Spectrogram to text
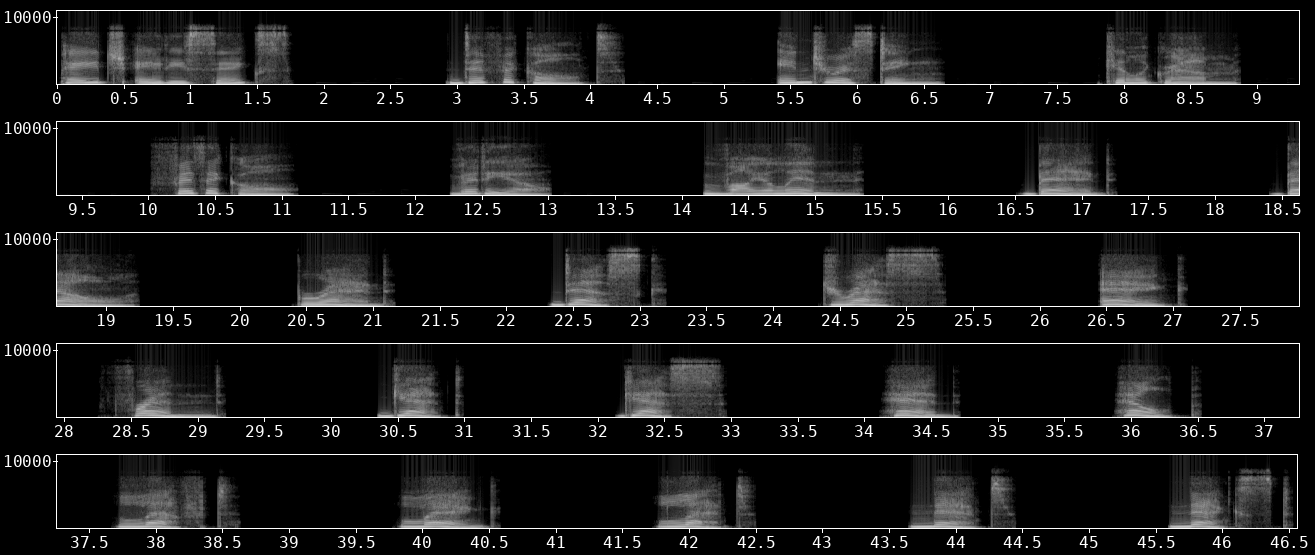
Page 86. Difficult. Interesting. Kilogram. Physical. Video. Violin. Bed. Bell. Bread. Desk. Dress. Egg. Friend get, guess, head, help, left, leg, let, net, next.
